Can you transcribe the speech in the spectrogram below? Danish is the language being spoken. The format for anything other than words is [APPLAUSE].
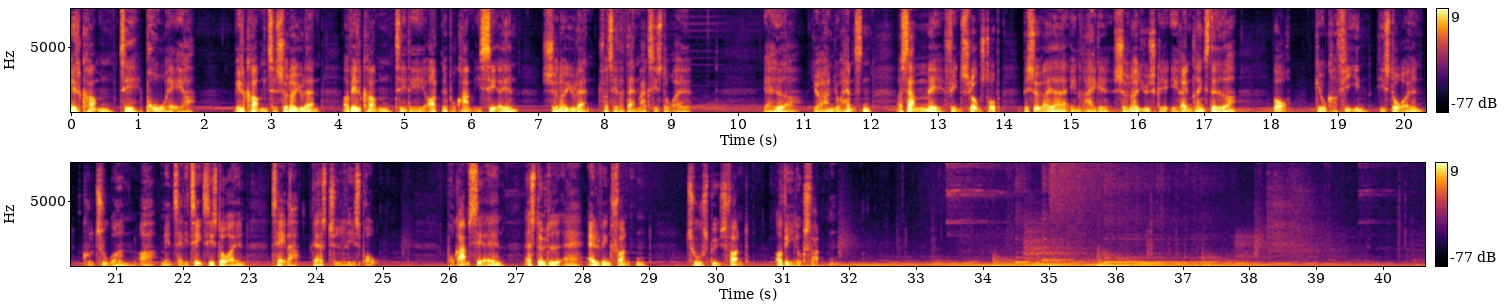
Velkommen til Brohager. Velkommen til Sønderjylland, og velkommen til det 8. program i serien Sønderjylland fortæller Danmarks historie. Jeg hedder Jørgen Johansen, og sammen med Finn Slumstrup besøger jeg en række sønderjyske erindringssteder, hvor geografien, historien, kulturen og mentalitetshistorien taler deres tydelige sprog. Programserien er støttet af Alvingfonden, Tusbys Fond og Veluxfonden.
